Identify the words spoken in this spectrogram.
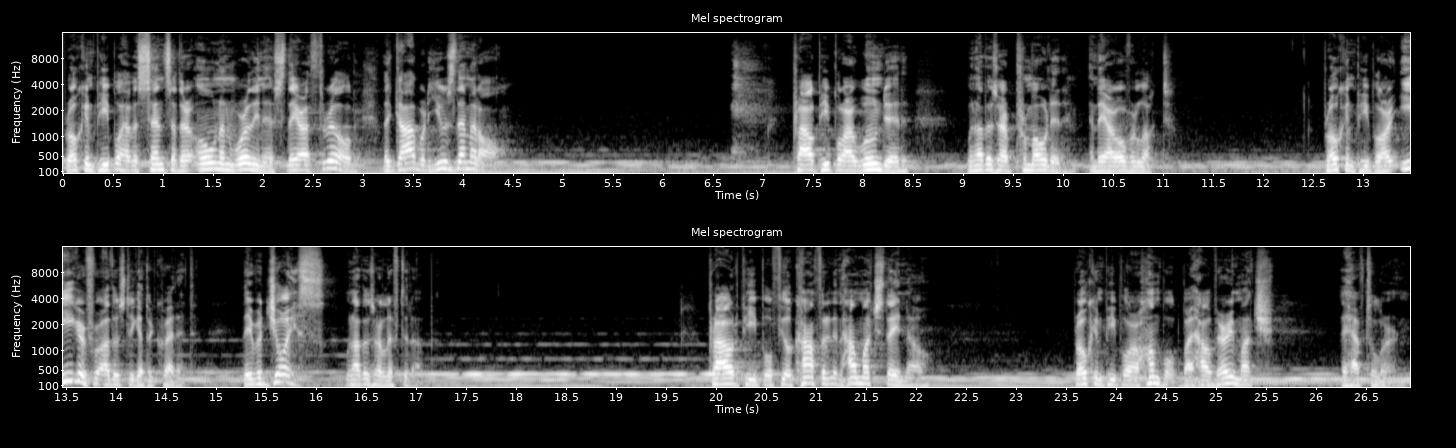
Broken people have a sense of their own unworthiness. They are thrilled that God would use them at all. Proud people are wounded when others are promoted and they are overlooked. Broken people are eager for others to get the credit. They rejoice when others are lifted up. Proud people feel confident in how much they know. Broken people are humbled by how very much they have to learn.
